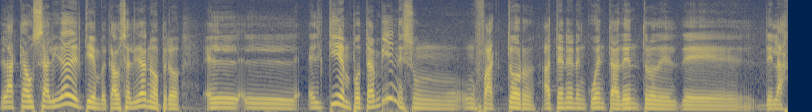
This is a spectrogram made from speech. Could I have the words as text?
La causalidad del tiempo, causalidad no, pero el, tiempo también es un, factor a tener en cuenta dentro de, de, las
